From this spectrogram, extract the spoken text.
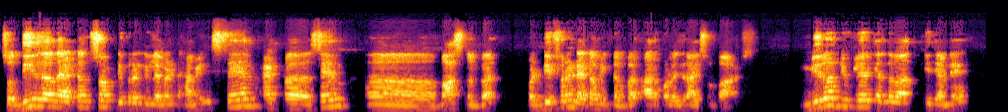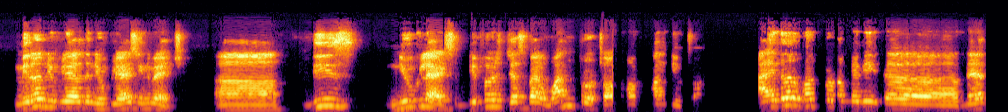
so these are the atoms of different element having same at uh, same uh, mass number but different atomic number are called as isobars mirror nuclear के अंदर बात की थी हमने mirror nuclear the nucleus in which uh, these nuclides differs just by one proton or one neutron. Either one proton may be uh, there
